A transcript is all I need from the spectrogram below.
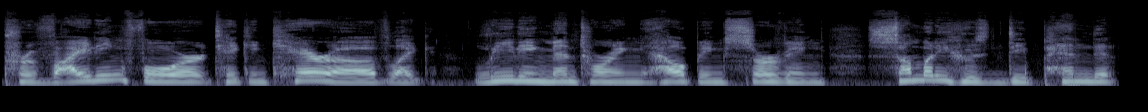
providing for, taking care of, like leading, mentoring, helping, serving somebody who's dependent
